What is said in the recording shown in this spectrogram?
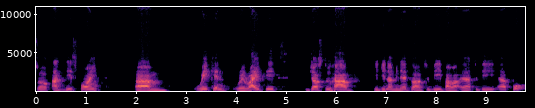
So at this point, um, we can rewrite it just to have the denominator to be power uh, to be uh, 4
